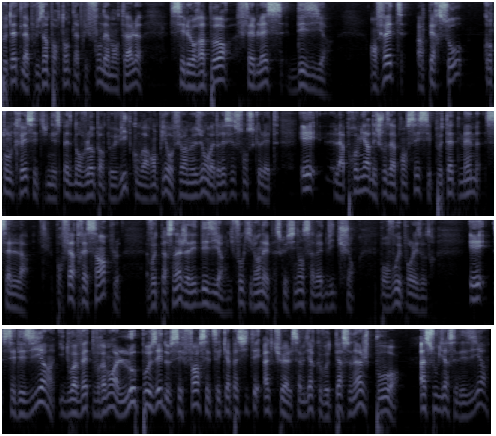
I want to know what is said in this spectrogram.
peut-être la plus importante, la plus fondamentale, c'est le rapport faiblesse-désir. En fait, un perso, quand on le crée, c'est une espèce d'enveloppe un peu vide qu'on va remplir au fur et à mesure, on va dresser son squelette. Et la première des choses à penser, c'est peut-être même celle-là. Pour faire très simple, votre personnage a des désirs, il faut qu'il en ait, parce que sinon ça va être vite chiant, pour vous et pour les autres. Et ces désirs, ils doivent être vraiment à l'opposé de ses forces et de ses capacités actuelles. Ça veut dire que votre personnage, pour assouvir ses désirs,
